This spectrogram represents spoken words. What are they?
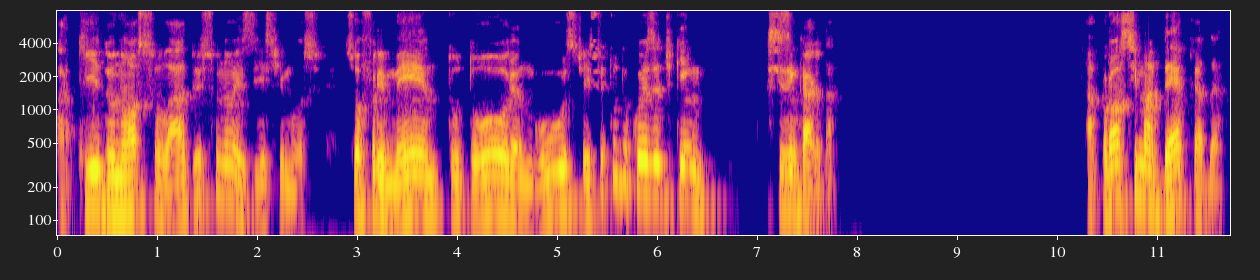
Aqui do nosso lado isso não existe, moço sofrimento, dor, angústia, isso é tudo coisa de quem precisa encarnar. A próxima década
